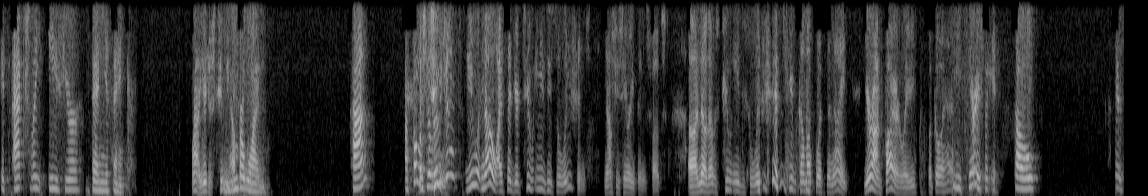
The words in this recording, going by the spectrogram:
It's actually easier than you think. Wow, you're just too easy. Number one. Huh? I'm full of delusions? You no, I said you're two easy solutions. Now she's hearing things, folks. Uh, no, that was two easy solutions you've come up with tonight. You're on fire, lady. But go ahead. I mean, seriously, it's so, it's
